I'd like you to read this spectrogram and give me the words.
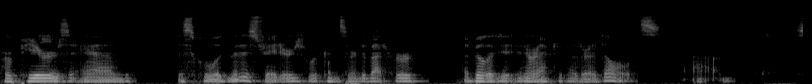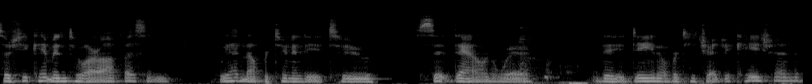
her peers and the school administrators were concerned about her ability to interact with other adults. Um, so she came into our office and we had an opportunity to sit down with the dean over teacher education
